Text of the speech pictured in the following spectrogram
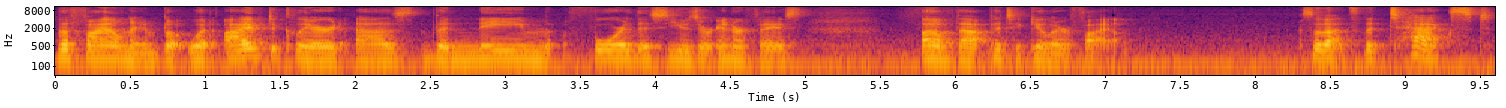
the file name, but what I've declared as the name for this user interface of that particular file. So that's the text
